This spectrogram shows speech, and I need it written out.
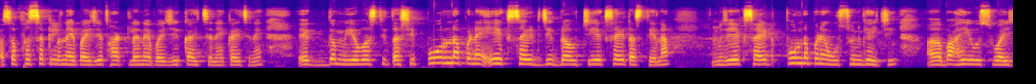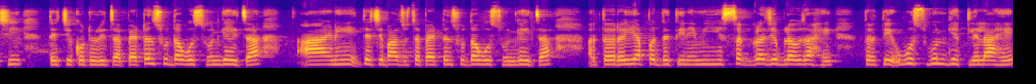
असं फसकलं नाही पाहिजे फाटलं नाही पाहिजे काहीच नाही काहीच नाही. एकदम व्यवस्थित अशी पूर्णपणे एक साईड जी ब्लाऊजची एक साईड असते ना म्हणजे एक साईड पूर्णपणे उसून घ्यायची बाही उसवायची त्याची कटोरीचा पॅटर्नसुद्धा उसवून घ्यायचा आणि त्याचे बाजूचा पॅटर्नसुद्धा उसवून घ्यायचा. तर या पद्धतीने मी हे सगळं जे ब्लाऊज आहे तर ते उसवून घेतलेलं आहे.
